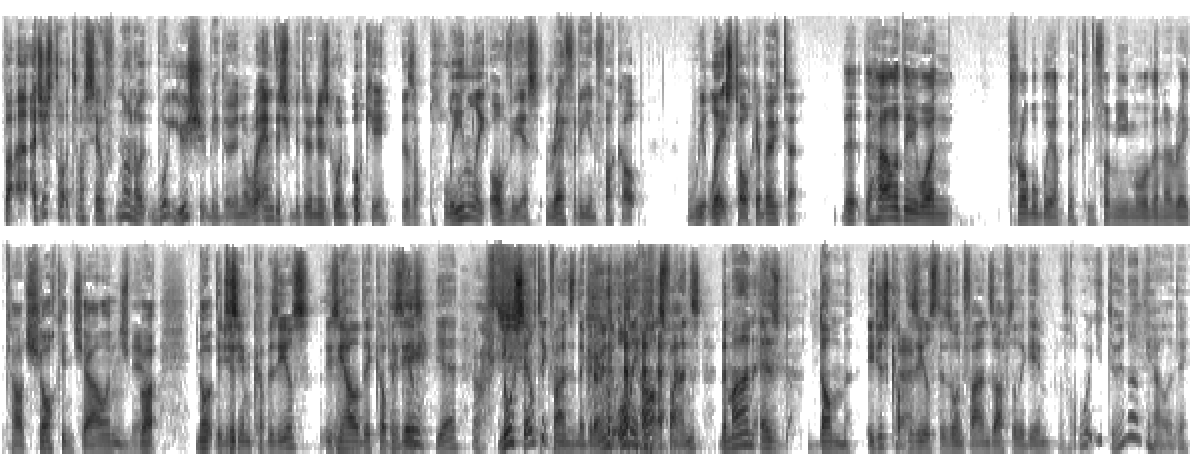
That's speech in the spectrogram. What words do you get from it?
But I- I just thought to myself, no, no. What you should be doing, or what MD should be doing, is going, okay. There's a plainly obvious referee and fuck up. We, let's talk about it. The the Halliday one, probably a booking for me more than a red card. Shocking challenge, mm, but not. Did you to- see him cup his ears? Did you see Halliday cup his Did ears? he? Yeah. Oh, no Celtic fans in the ground, only Hearts fans. The man is dumb. He just cupped his ears to his own fans after the game. I thought, what are you doing, Andy Halliday?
